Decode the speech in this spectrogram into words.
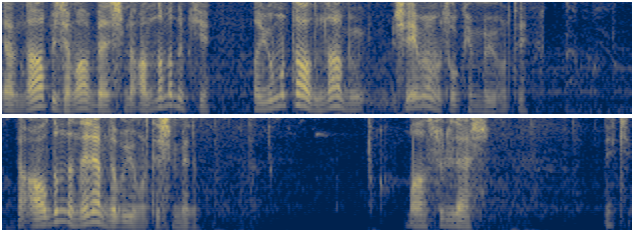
Ya ne yapacağım abi ben şimdi anlamadım ki. Ha, yumurta aldım ne yapayım? Şeyime mi sokayım bu yumurtayı? Ya aldım da neremde bu yumurta şimdi benim? Mahsuller. Peki.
